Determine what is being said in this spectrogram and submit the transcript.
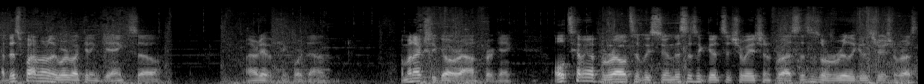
At this point I'm not really worried about getting ganked, so already have a pink ward down. I'm gonna actually go around for a gank. Ult's coming up relatively soon. This is a good situation for us. This is a really good situation for us.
